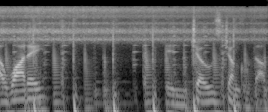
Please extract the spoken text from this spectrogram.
Awade in Joe's Jungle Dub.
